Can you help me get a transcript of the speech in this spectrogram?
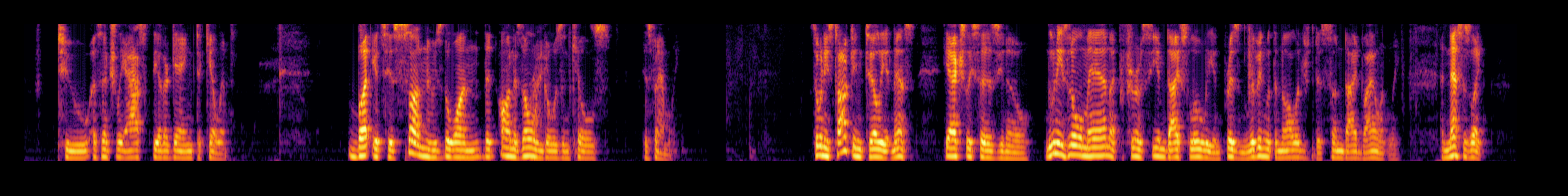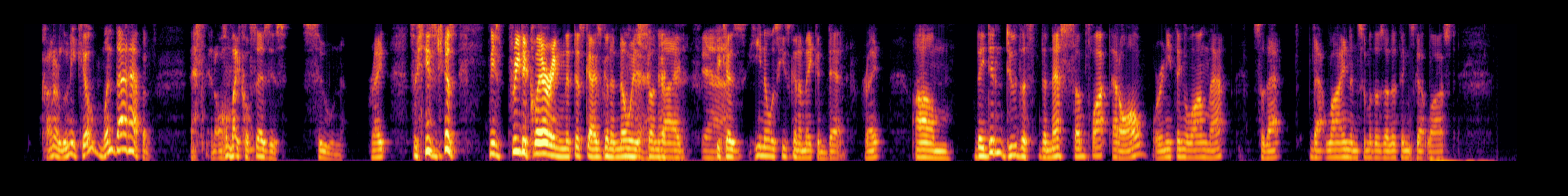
to essentially ask the other gang to kill him. But it's his son who's the one that on his own right. goes and kills his family. So when he's talking to Elliot Ness, he actually says, you know, Looney's an old man. I prefer to see him die slowly in prison, living with the knowledge that his son died violently. And Ness is like, Connor Looney killed? When did that happen? And all Michael says is, soon right? So he's just he's pre-declaring that this guy's going to know his son died yeah. because he knows he's going to make him dead, right? Um, they didn't do the the Ness subplot at all or anything along that, so that that line and some of those other things got lost.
